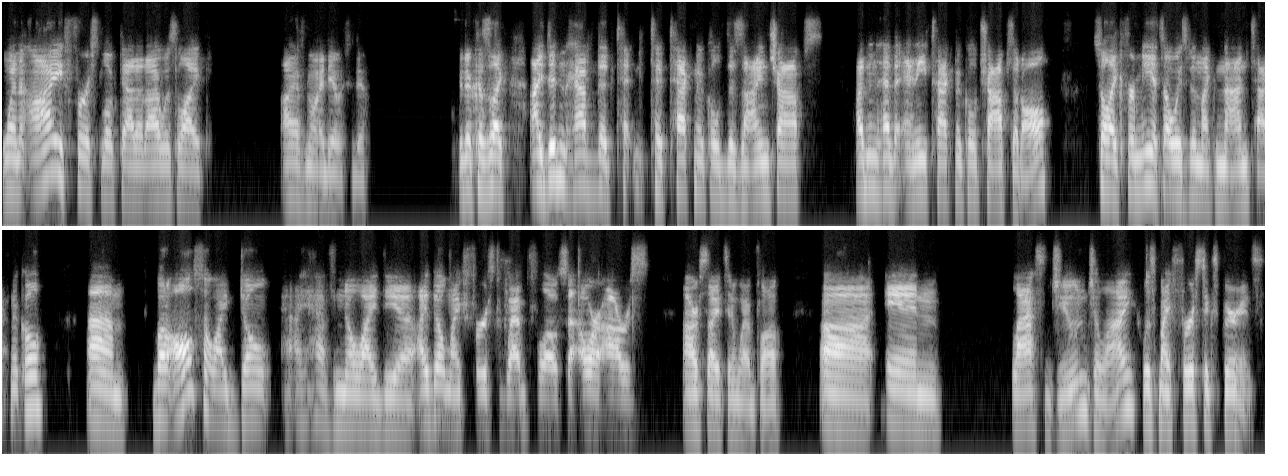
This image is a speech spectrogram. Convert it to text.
when I first looked at it, I was like, I have no idea what to do. You know, because like I didn't have the te- te- technical design chops. I didn't have any technical chops at all. So like for me, it's always been like non-technical. Um, but also I don't, I have no idea. I built my first Webflow so or ours, our sites in Webflow uh, in last June, July was my first experience.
